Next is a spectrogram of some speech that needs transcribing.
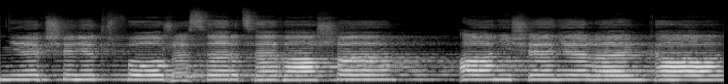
Niech się nie trwoży serce wasze, ani się nie lęka.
